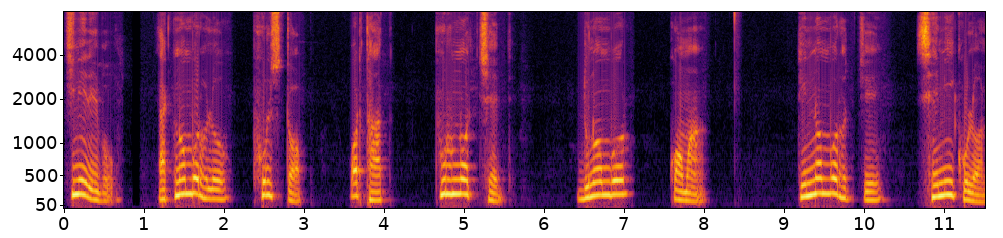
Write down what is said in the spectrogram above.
চিনে নেব। এক নম্বর হলো ফুল স্টপ, অর্থাৎ পূর্ণচ্ছেদ। দু নম্বর কমা। তিন নম্বর হচ্ছে সেমি কোলন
